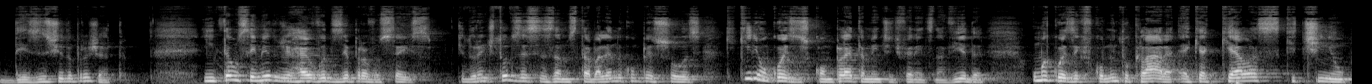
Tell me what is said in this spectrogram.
Desisti do projeto. Então, sem medo de raio, eu vou dizer para vocês que durante todos esses anos trabalhando com pessoas que queriam coisas completamente diferentes na vida, uma coisa que ficou muito clara é que aquelas que tinham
